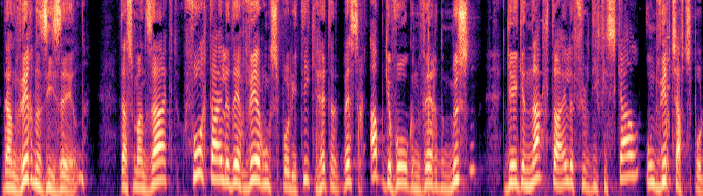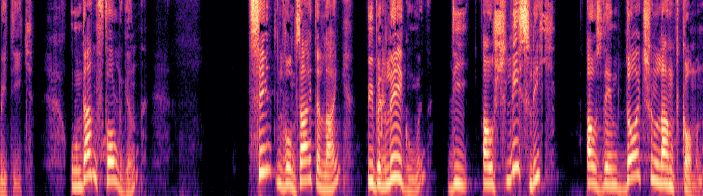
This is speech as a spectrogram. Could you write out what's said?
dann werden Sie sehen, dass man sagt, Vorteile der Währungspolitik hätten besser abgewogen werden müssen gegen Nachteile für die Fiskal- und Wirtschaftspolitik. Und dann folgen Zehntel von Seiten lang Überlegungen, die ausschließlich aus dem deutschen Land kommen.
